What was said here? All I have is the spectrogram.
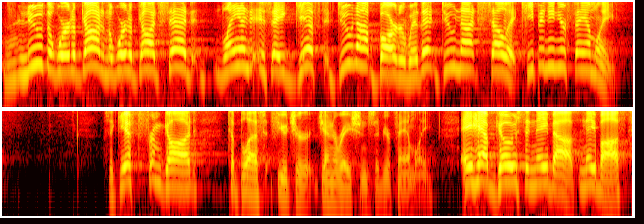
knew the word of God, and the word of God said, Land is a gift. Do not barter with it, do not sell it, keep it in your family. It's a gift from God to bless future generations of your family. Ahab goes to Naboth, Naboth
